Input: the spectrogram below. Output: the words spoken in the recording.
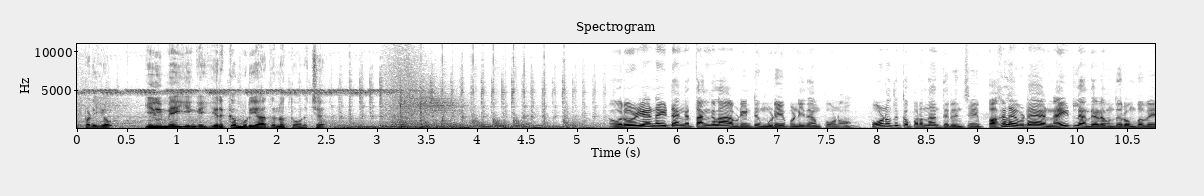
எப்படியோ இனிமே இங்க இருக்க முடியாதுன்னு தோணுச்சு. ஒரு வழியாக நைட் அங்கே தங்கலாம் அப்படின்ட்டு முடிவு பண்ணி தான் போனோம். போனதுக்கப்புறம் தான் தெரிஞ்சு பகலை விட நைட்டில் அந்த இடம் வந்து ரொம்பவே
